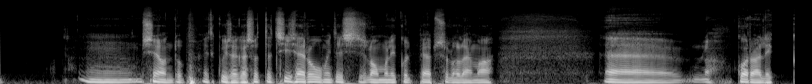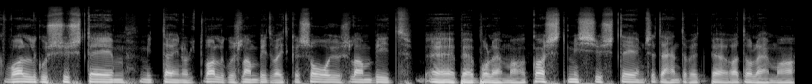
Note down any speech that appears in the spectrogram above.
mm, seondub, et kui sa kasvatad siseruumides, siis loomulikult peab sul olema Äh, noh, korralik valgussüsteem, mitte ainult valguslambid, vaid ka soojuslambid, äh, peab olema kastmissüsteem, see tähendab, et peavad olema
